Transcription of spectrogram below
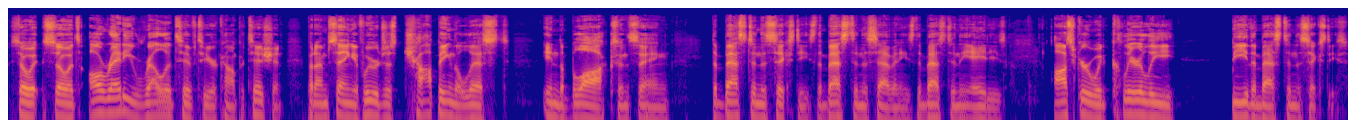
So it, so it's already relative to your competition. But I'm saying if we were just chopping the list into blocks and saying the best in the 60s, the best in the 70s, the best in the 80s, Oscar would clearly be the best in the 60s.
